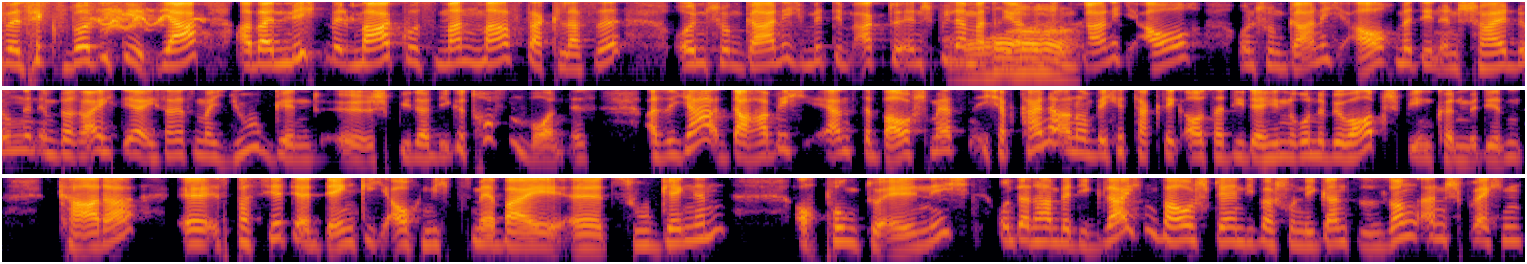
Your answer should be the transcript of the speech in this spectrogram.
bei 96 geht. Ja, aber nicht mit Markus Mann Masterklasse und schon gar nicht mit dem aktuellen Spielermaterial und schon Oh. gar nicht auch und schon gar nicht auch mit den Entscheidungen im Bereich der, ich sage jetzt mal, Jugendspieler, die getroffen worden ist. Also ja, da habe ich ernste Bauchschmerzen. Ich habe keine Ahnung, welche Taktik außer die der Hinrunde wir überhaupt spielen können mit diesem Kader. Äh, es passiert ja, denke ich, auch nichts mehr bei äh, Zugängen auch punktuell nicht. Und dann haben wir die gleichen Baustellen, die wir schon die ganze Saison ansprechen.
